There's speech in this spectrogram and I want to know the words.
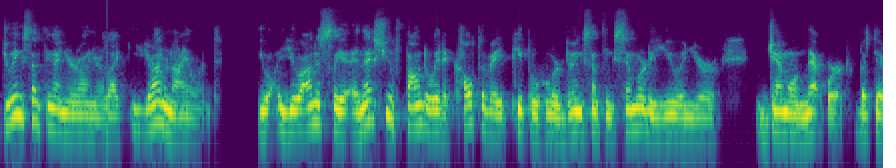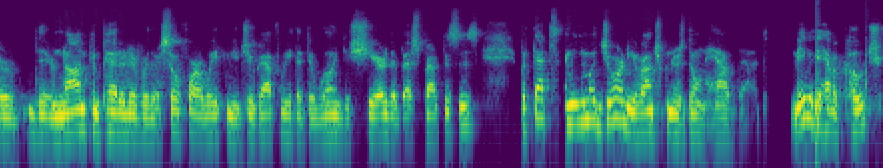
doing something on your own you're like you're on an island. You you honestly unless you've found a way to cultivate people who are doing something similar to you in your general network but they're they're non-competitive or they're so far away from you geographically that they're willing to share their best practices. But that's i mean the majority of entrepreneurs don't have that. Maybe they have a coach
